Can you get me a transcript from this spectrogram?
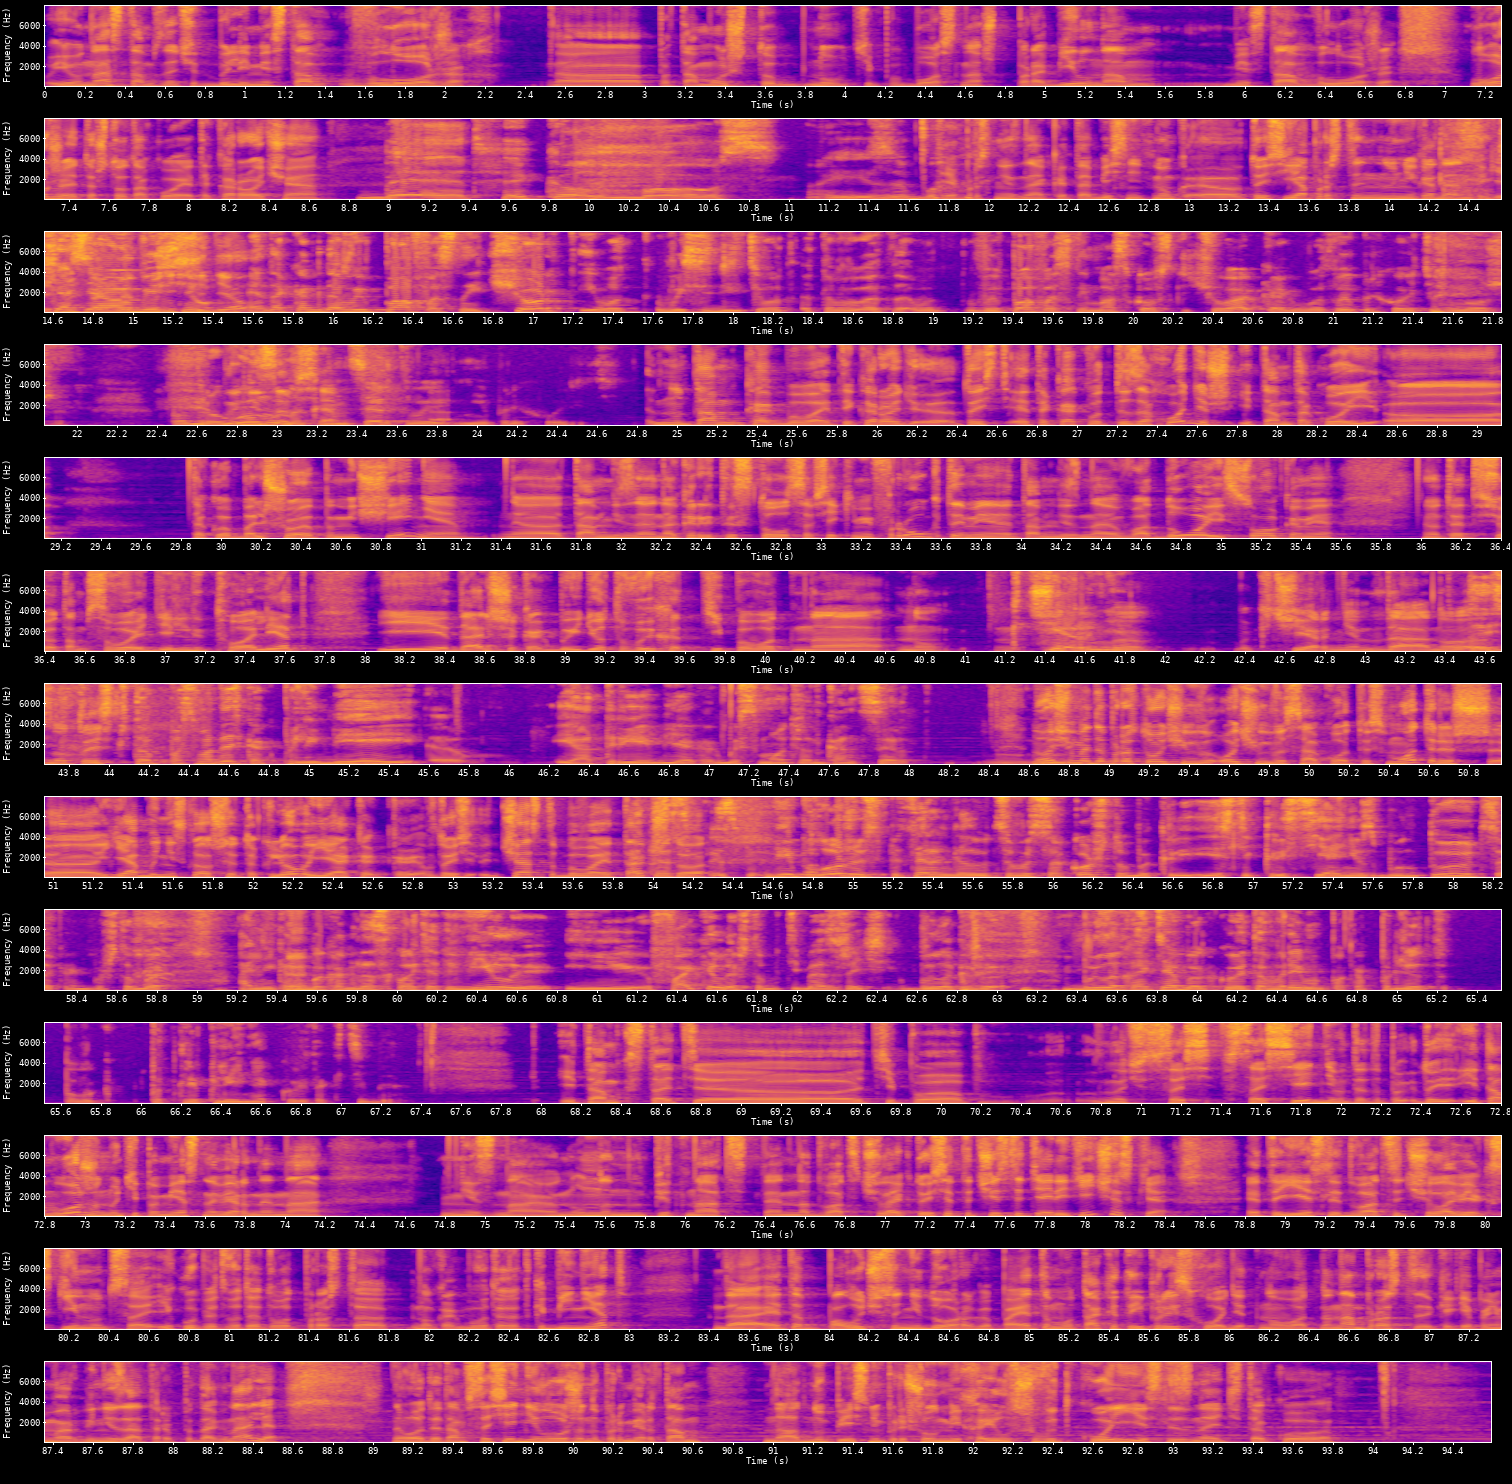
и у нас там, значит, были места в ложах. А, потому что, ну, типа, босс наш пробил нам места в ложе. Ложа это что такое? Это, короче, Bad, hey, call him boss. Я просто не знаю, как это объяснить. Ну, э, то есть я просто, ну, никогда на таких Сейчас местах я вам этого не объясню. сидел. Это когда вы пафосный черт, и вот вы сидите, вот это, это вот вы пафосный московский чувак, как бы вот вы приходите в ложе. По-другому Ну, на концерт вы не приходите. Ну, там как бывает, ты, короче, э, то есть это как вот ты заходишь, и там такой, э, такое большое помещение, э, там, не знаю, накрытый стол со всякими фруктами, там, не знаю, водой, соками, вот это все, там свой отдельный туалет, и дальше как бы идет выход типа вот на, ну... К черни. к черни, ну да, ну То есть, ну, то есть чтобы посмотреть, как плебеи э, и отребья как бы смотрят концерт. Ну, в общем, это просто очень, очень высоко. Ты смотришь, э, я бы не сказал, что это клево. Я как, то есть часто бывает так, Это что вип-ложи специально делаются высоко, чтобы если крестьяне взбунтуются, как бы, чтобы они как бы когда схватят вилы и факелы, чтобы тебя сжечь, было, как- было хотя бы какое-то время, пока придет подкрепление какое-то к тебе. И там, кстати, э, типа, значит, в соседнем вот это... И там ложа, ну, типа, мест, наверное, на... Не знаю, ну на на 15, наверное, на 20 человек. То есть это чисто теоретически. Это если 20 человек скинутся и купят вот это вот просто, ну как бы вот этот кабинет, да, это получится недорого. Поэтому так это и происходит. Ну вот, но нам просто, как я понимаю, организаторы подогнали. Вот, и там в соседней ложе, например, там на одну песню пришел Михаил Швыдкой, если знаете такого.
